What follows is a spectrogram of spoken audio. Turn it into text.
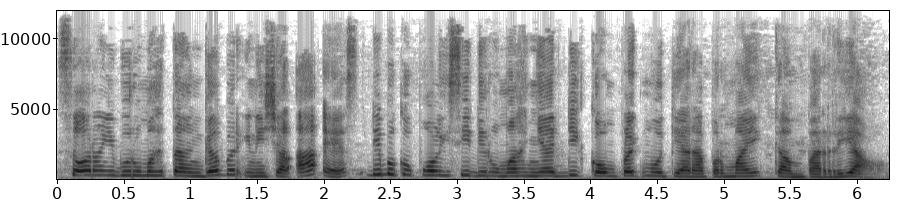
Seorang ibu rumah tangga berinisial AS dibekuk polisi di rumahnya di Komplek Mutiara Permai, Kampar Riau.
